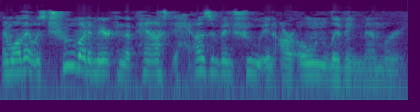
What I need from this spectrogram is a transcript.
And while that was true about America in the past, it hasn't been true in our own living memory.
